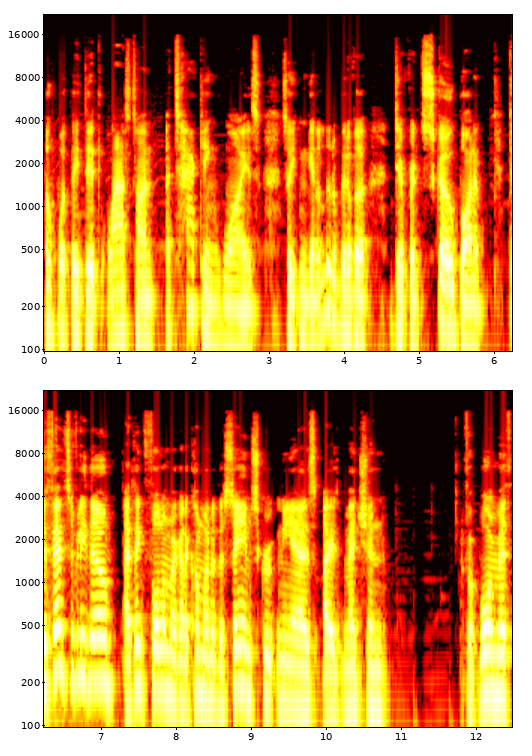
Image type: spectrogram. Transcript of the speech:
of what they did last time attacking wise so you can get a little bit of a different scope on it. Defensively, though, I think Fulham are going to come under the same scrutiny as I mentioned for Bournemouth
